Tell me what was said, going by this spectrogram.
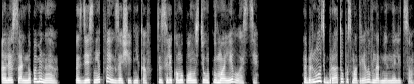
«Алисаль, напоминаю, Здесь нет твоих защитников, ты целиком и полностью в моей власти». Обернулась к брату, посмотрела в надменное лицо.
